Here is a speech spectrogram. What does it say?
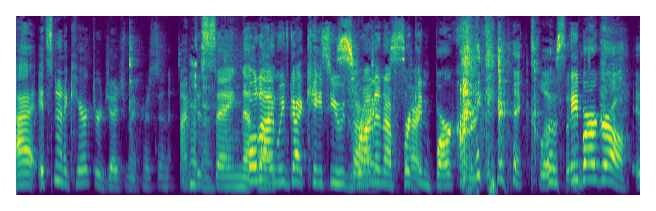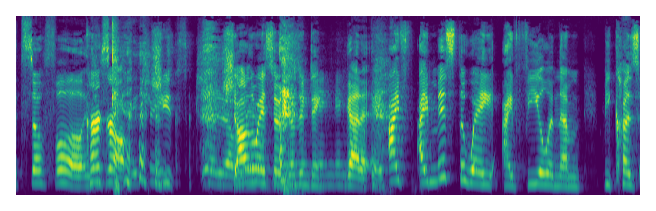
Uh, it's not a character judgment, Kristen. I'm just saying that. Hold like, on. We've got Casey who's Sorry, running a sorry. bar barker. I can't close it. Hey, bar girl. It's so full. Kurt girl. can't- She shut it shut all the way so it doesn't ding. Got it. Okay. I I miss the way I feel in them because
